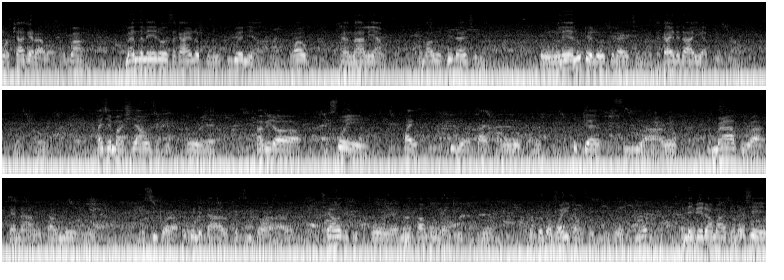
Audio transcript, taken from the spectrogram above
ငွေဖြားခဲ့တာပေါ့ဟိုမှာမန္တလေးတို့စကိုင်းတို့ပူတူတဲ့နေရာဘယ်လောက်ခံစားလိုက်ရမှာဒီမှာဆိုကြည့်တဲ့အချိန်မှာဟိုငလေလို့တယ်လို့ကြည့်လိုက်တဲ့အချိန်မှာစကိုင်းတရားကြီးကပြကြတယ်အဲ့ချိန်မှာရှေးအောင်စီပြီးထိုးတယ်နောက်ပြီးတော့ဆိုရင်တိုက်ပြီးတော့တိုက်ဟောင်းလို့ပေါ့နော်ဒီကစီယာတို့ အမရပူရာကန္နာကိုတောင်းလို့ပစီတော့တာဥပ္ပန္နတာတို့ပစီတော့တာရှေးအောင်စီပြီးထိုးတယ်နောက်ကောင်းမှုတော်စီပြီးတော့တော်တော်ဘောကြီးတောင်စီပြီးတော့နော်အနေပြေတော်မှာဆိုလို့ရှိရင်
